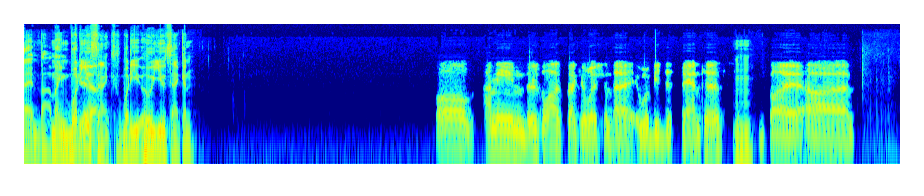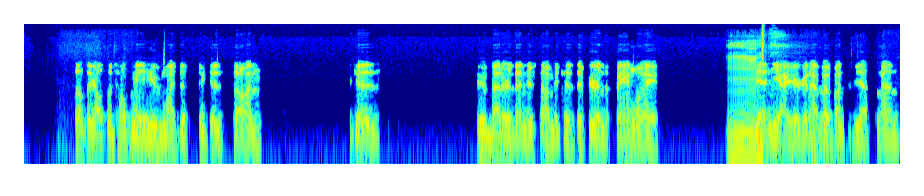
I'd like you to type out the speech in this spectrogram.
I mean, what do you think? What do you who are you thinking? Well, I mean, there's a lot of speculation that it would be DeSantis, Mhm. but uh, something also told me he might just pick his son because who better than your son? Because if you're in the family, Mm, then yeah, you're gonna have a bunch of yes men.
